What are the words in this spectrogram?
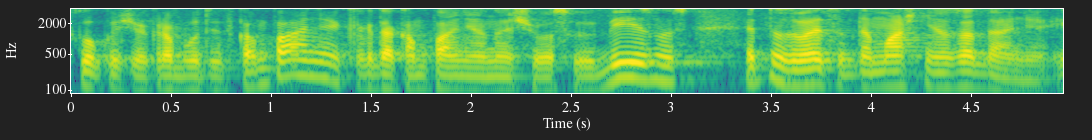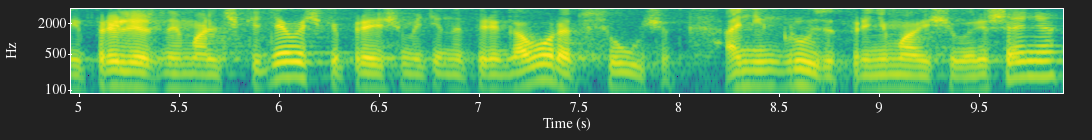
сколько человек работает в компании, когда компания начала свой бизнес. Это называется домашнее задание. И прилежные мальчики и девочки, прежде чем идти на переговоры, это все учат. Они грузят принимающего решения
